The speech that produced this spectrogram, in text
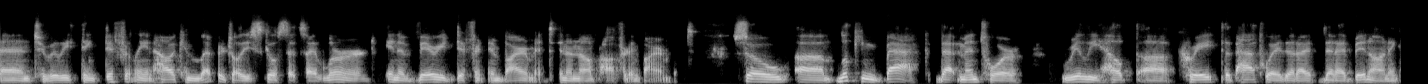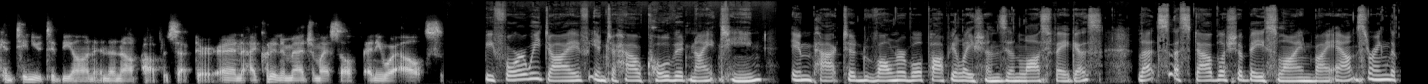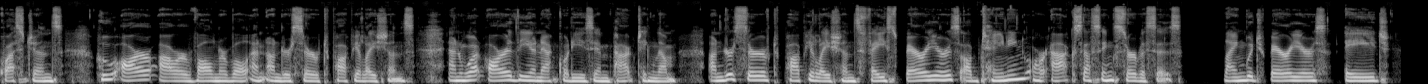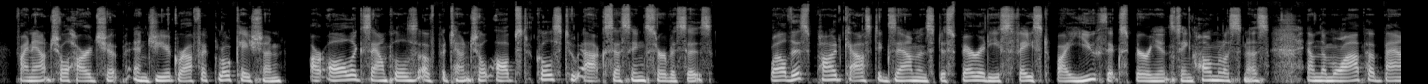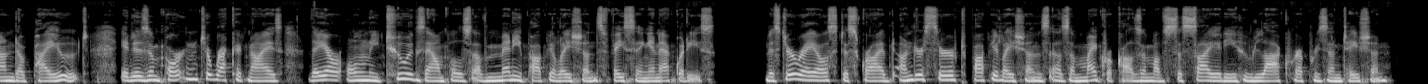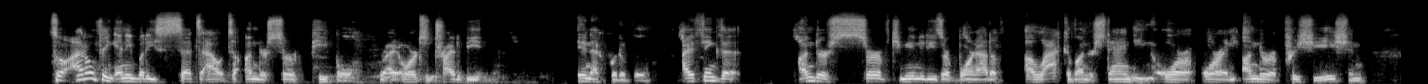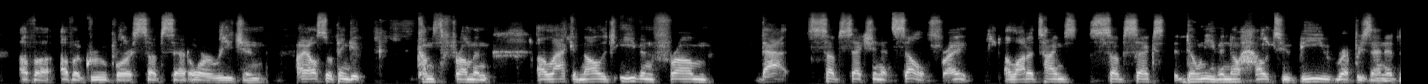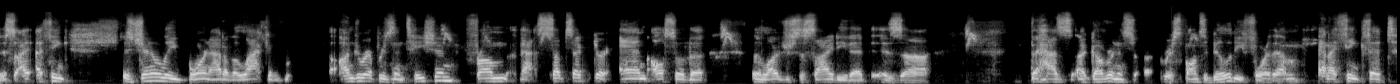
and to really think differently and how I can leverage all these skill sets I learned in a very different environment, in a nonprofit environment. So, um, looking back, that mentor really helped uh, create the pathway that I that I've been on and continue to be on in the nonprofit sector. And I couldn't imagine myself anywhere else. Before we dive into how COVID 19 impacted vulnerable populations in Las Vegas, let's establish a baseline by answering the questions Who are our vulnerable and underserved populations? And what are the inequities impacting them? Underserved populations face barriers obtaining or accessing services language barriers, age, financial hardship, and geographic location are all examples of potential obstacles to accessing services. While this podcast examines disparities faced by youth experiencing homelessness and the Moapa Band of Paiute, it is important to recognize they are only two examples of many populations facing inequities. Mr. Reyes described underserved populations as a microcosm of society who lack representation. So I don't think anybody sets out to underserve people, right, or to try to be inequitable. I think that underserved communities are born out of a lack of understanding or or an underappreciation of a of a group or a subset or a region. I also think it comes from an, a lack of knowledge even from that subsection itself, right? A lot of times subsects don't even know how to be represented. This I, I think is generally born out of a lack of underrepresentation from that subsector and also the the larger society that is uh, that has a governance responsibility for them. And I think that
